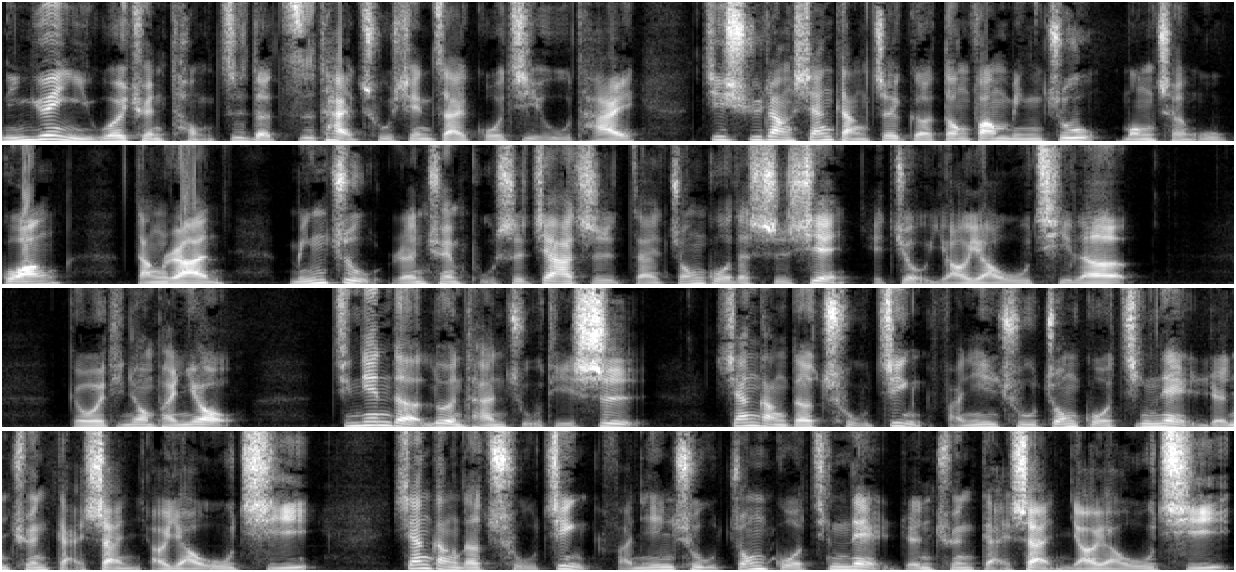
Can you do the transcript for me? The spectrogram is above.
宁愿以威权统治的姿态出现在国际舞台。继续让香港这个东方明珠蒙尘无光，当然，民主、人权、普世价值在中国的实现也就遥遥无期了。各位听众朋友，今天的论坛主题是：香港的处境反映出中国境内人权改善遥遥无期。香港的处境反映出中国境内人权改善遥遥无期。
